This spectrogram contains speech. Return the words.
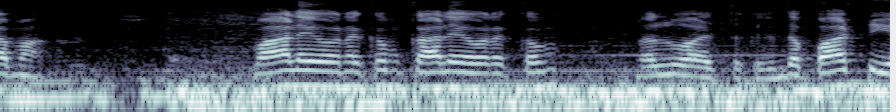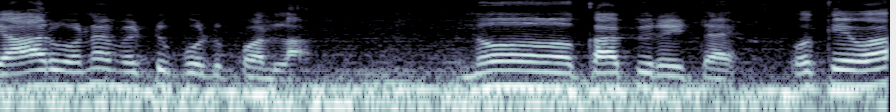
ஆமாம் மாலை வணக்கம் காலை வணக்கம். நல்வாழ்த்துக்கள். இந்த பாட்டு யார் வேணால் மெட்டு போட்டு பாடலாம். நோ காப்பி ரைட் ஓகேவா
